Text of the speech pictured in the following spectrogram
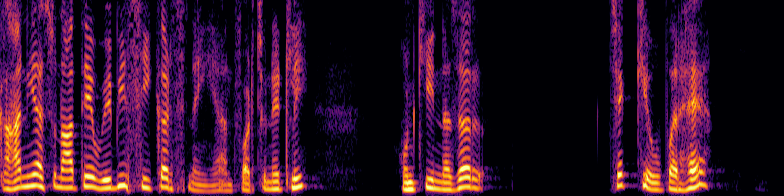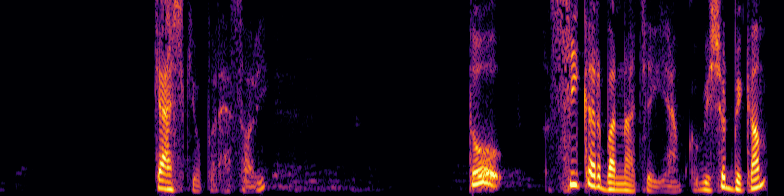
कहानियाँ सुनाते हैं, वे भी सीकर्स नहीं है अनफॉर्चुनेटली उनकी नज़र चेक के ऊपर है कैश के ऊपर है सॉरी तो सीकर बनना चाहिए हमको. We should become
